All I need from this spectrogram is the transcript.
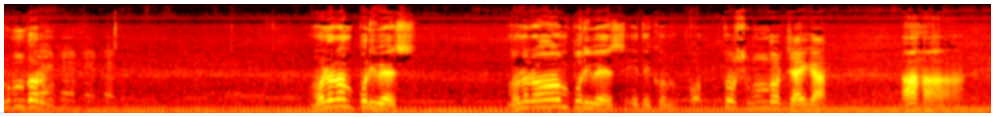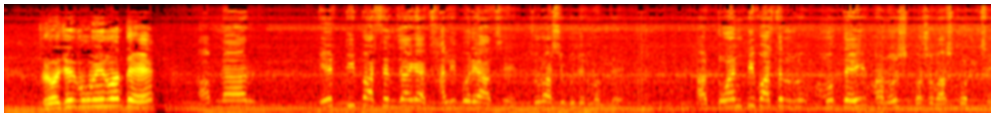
সুন্দর মনোরম পরিবেশ। মনোরম পরিবেশ, এ দেখুন, কত সুন্দর জায়গা। আহা ব্রজের ভূমির মধ্যে আপনার এইটটি পার্সেন্ট জায়গা খালি পড়ে আছে, চৌরাশি ফুটের মধ্যে। আর টোয়েন্টি পার্সেন্ট মধ্যেই মানুষ বসবাস করছে।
